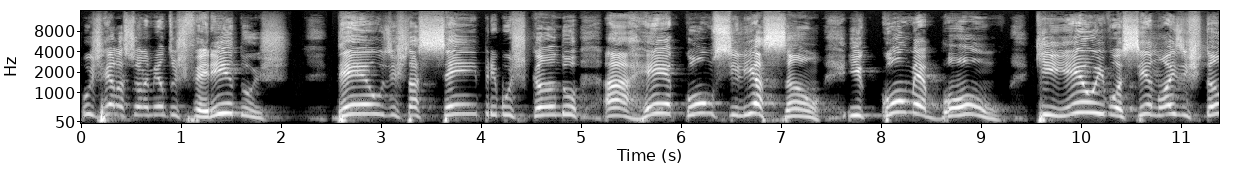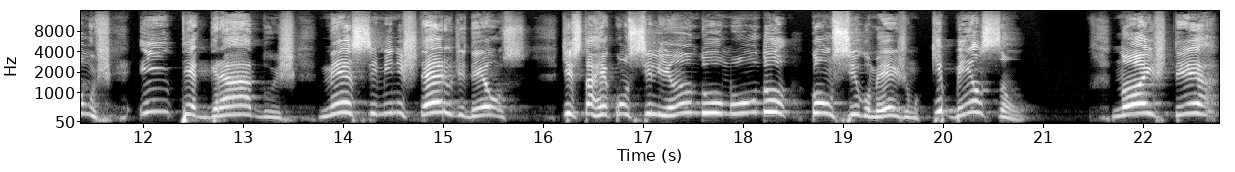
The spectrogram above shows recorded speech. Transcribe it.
os relacionamentos feridos. Deus está sempre buscando a reconciliação. E como é bom que eu e você nós estamos integrados nesse ministério de Deus que está reconciliando o mundo consigo mesmo. Que bênção! Nós ter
